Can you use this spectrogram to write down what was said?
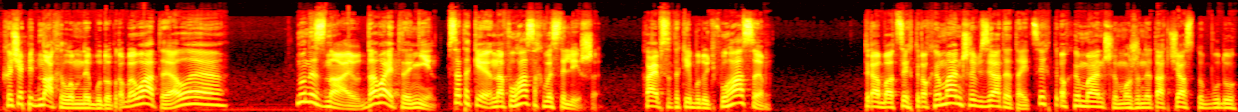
Хоча під нахилом не буду пробивати, але. Ну не знаю. Давайте ні. Все-таки на фугасах веселіше. Хай все-таки будуть фугаси. Треба цих трохи менше взяти, та й цих трохи менше. Може, не так часто буду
